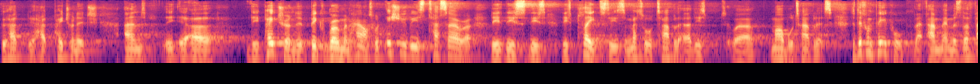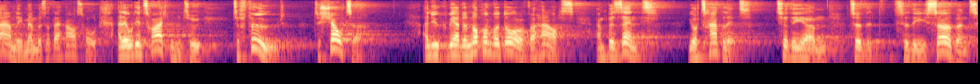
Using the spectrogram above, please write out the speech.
who, had, had patronage. And the, uh, the patron, the big Roman house, would issue these tessera, these, these, these, these plates, these metal tablet, uh, these uh, marble tablets, to different people, members of the family, members of their household. And they would entitle them to, to food, to shelter. And you could be able to knock on the door of the house and present your tablet to the, um, to the, to the servant,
